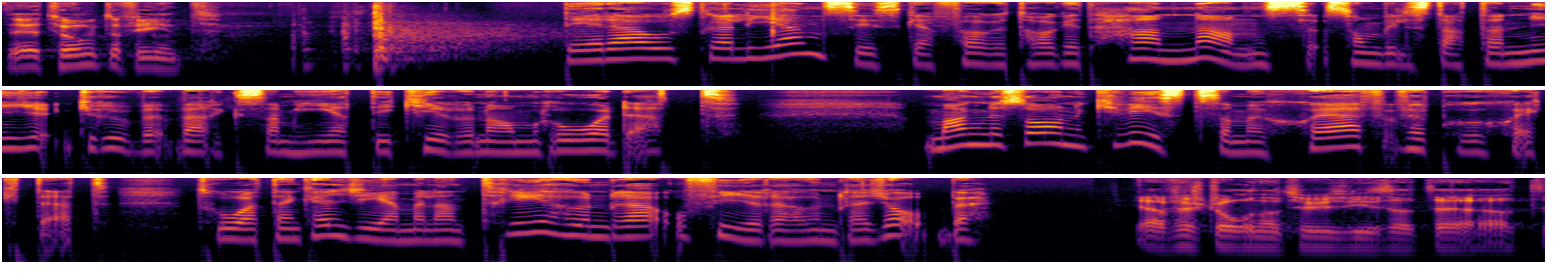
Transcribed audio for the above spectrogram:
Det är tungt och fint. Det är det australiensiska företaget Hannans som vill starta ny gruvverksamhet i Kirunaområdet. Magnus Arnqvist som är chef för projektet tror att den kan ge mellan 300 och 400 jobb. Jag förstår naturligtvis att det, att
